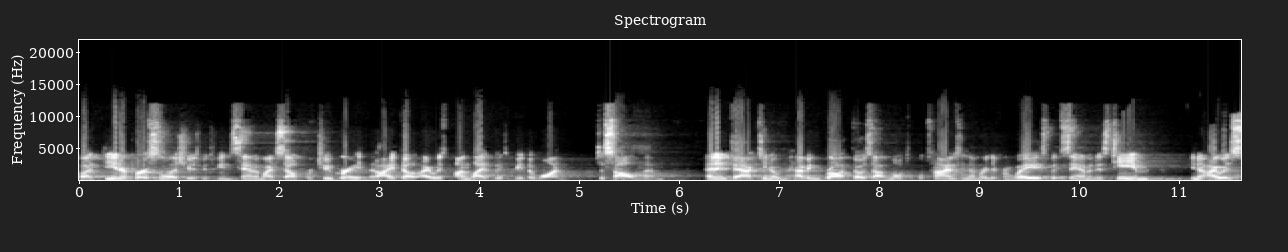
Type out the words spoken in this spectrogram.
But the interpersonal issues between Sam and myself were too great that I felt I was unlikely to be the one to solve them. And in fact, you know, having brought those up multiple times in a number of different ways with Sam and his team, you know, I was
